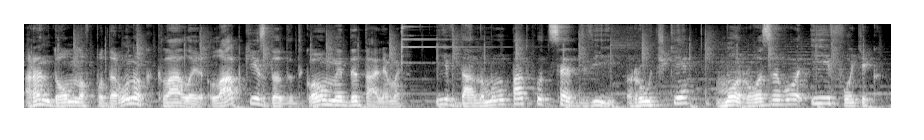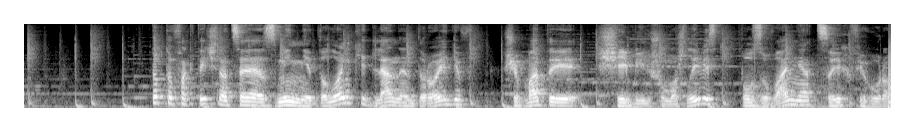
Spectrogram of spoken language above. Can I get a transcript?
рандомно в подарунок клали лапки з додатковими деталями. І в даному випадку це дві ручки, морозиво і фотік. Тобто, фактично, це змінні долоньки для нендороїдів, щоб мати ще більшу можливість позування цих фігурок.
